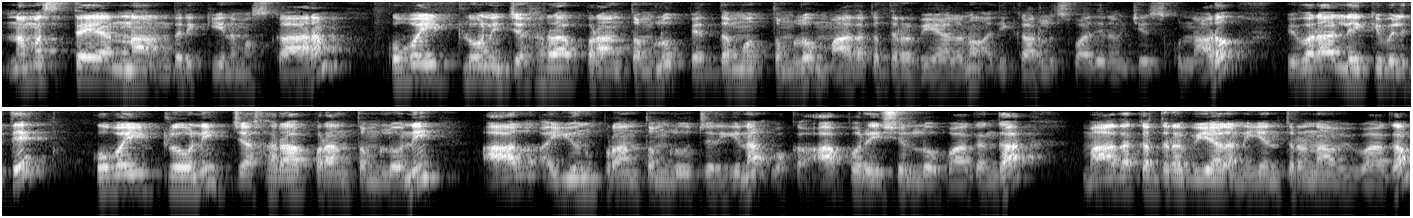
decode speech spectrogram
నమస్తే అన్న అందరికీ నమస్కారం. కువైట్లోని జహరా ప్రాంతంలో పెద్ద మొత్తంలో మాదక ద్రవ్యాలను అధికారులు స్వాధీనం చేసుకున్నారు. వివరాల్లోకి వెళితే కువైట్లోని జహరా ప్రాంతంలోని ఆల్ అయ్యూన్ ప్రాంతంలో జరిగిన ఒక ఆపరేషన్లో భాగంగా మాదక ద్రవ్యాల నియంత్రణ విభాగం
